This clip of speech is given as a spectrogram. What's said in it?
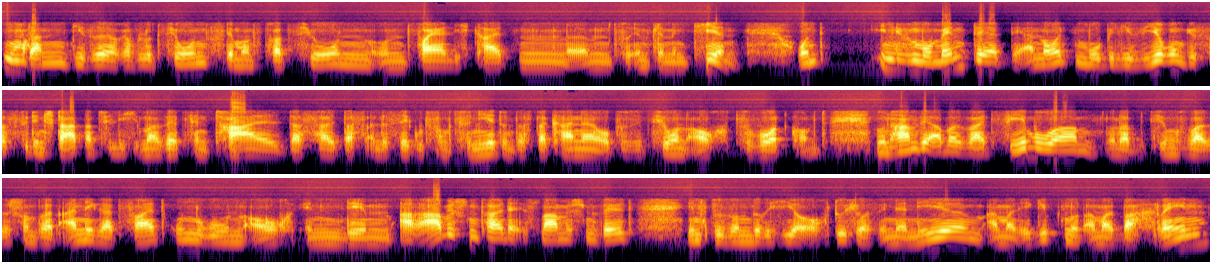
um dann diese Revolutionsdemonstrationen und Feierlichkeiten ähm, zu implementieren. Und in diesem Moment der, der erneuten Mobilisierung ist das für den Staat natürlich immer sehr zentral, dass halt das alles sehr gut funktioniert und dass da keine Opposition auch zu Wort kommt. Nun haben wir aber seit Februar oder beziehungsweise schon seit einiger Zeit Unruhen auch in dem arabischen Teil der islamischen Welt, insbesondere hier auch durchaus in der Nähe, einmal Ägypten und einmal Bahrain.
